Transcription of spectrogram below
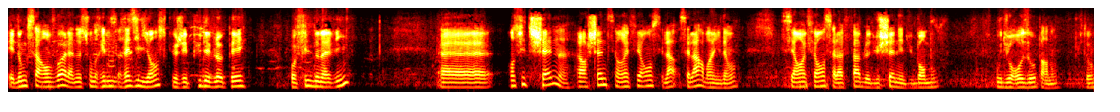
Et donc ça renvoie à la notion de résilience que j'ai pu développer au fil de ma vie. Euh, ensuite chêne, alors chêne c'est en référence, c'est l'arbre hein, évidemment, c'est en référence à la fable du chêne et du bambou, ou du roseau pardon plutôt.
